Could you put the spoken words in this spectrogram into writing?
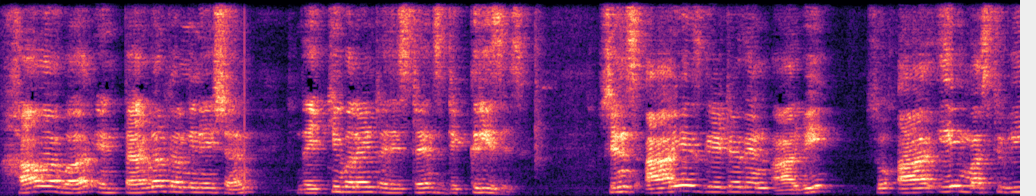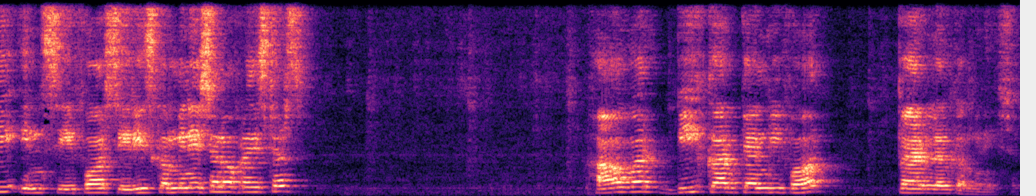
However, in parallel combination the equivalent resistance decreases. Since RA is greater than RB, so RA must be in C for series combination of resistors. However, B curve can be for parallel combination.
